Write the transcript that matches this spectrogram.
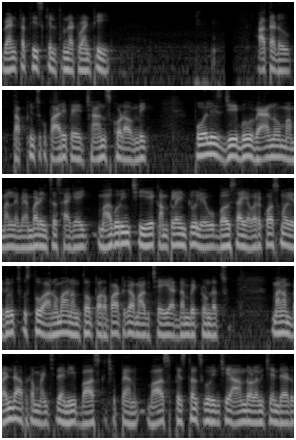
వెంట తీసుకెళ్తున్నటువంటి అతడు తప్పించుకు పారిపోయే ఛాన్స్ కూడా ఉంది. పోలీస్ జీబు వ్యాను మమ్మల్ని వెంబడించసాగాయి. మా గురించి ఏ కంప్లైంట్లు లేవు. బహుశా ఎవరి కోసమో ఎదురు చూస్తూ అనుమానంతో పొరపాటుగా మాకు చేయి అడ్డం పెట్టుండొచ్చు. మనం బండి ఆపటం మంచిదని బాస్కు చెప్పాను. బాస్ పిస్టల్స్ గురించి ఆందోళన చెందాడు.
